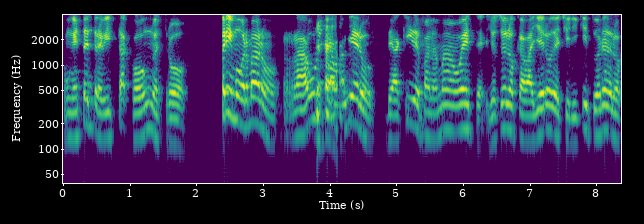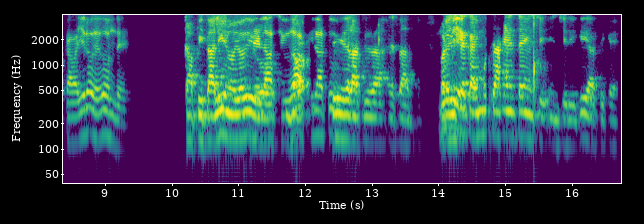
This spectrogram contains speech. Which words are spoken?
con esta entrevista con nuestro primo hermano Raúl Caballero de aquí de Panamá Oeste. Yo soy los caballeros de Chiriquí. ¿Tú eres de los caballeros de dónde? Capitalino, yo digo. De la ciudad, mira tú. Sí, de la ciudad, exacto. Pero dice que hay mucha gente en, en Chiriquí, así que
